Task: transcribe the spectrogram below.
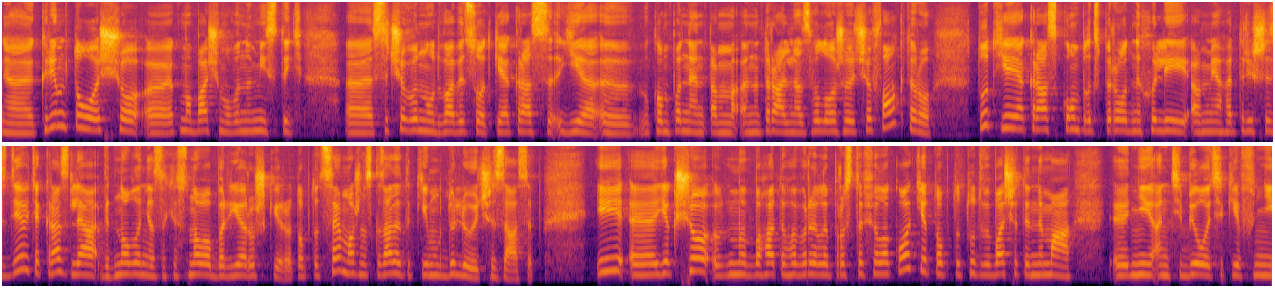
Е, Крім того, що, е, як ми бачимо, воно містить сечовину 2%, якраз є компонентом натурального зволожуючого фактору. Тут є якраз комплекс природних олій омега-3,6,9 якраз для відновлення захисного бар'єру шкіри. Тобто це, можна сказати, такий модулюючий засіб. І якщо ми багато говорили про стафілококи, тобто тут ви бачите, нема ні антибіотиків, ні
